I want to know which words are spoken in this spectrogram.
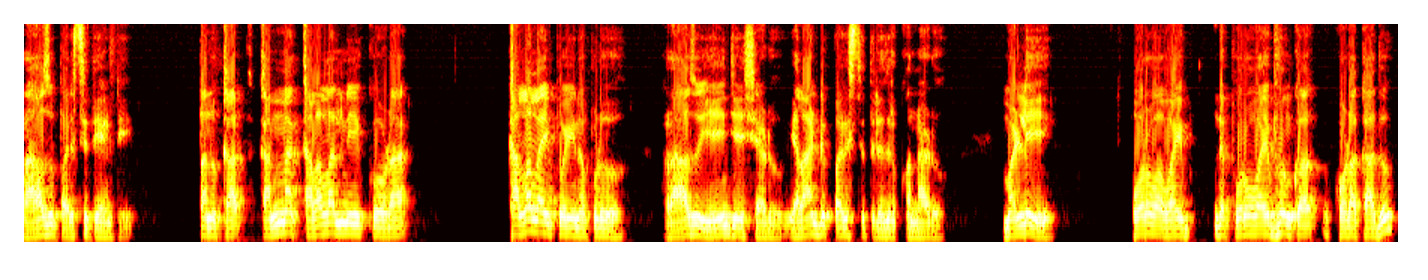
రాజు పరిస్థితి ఏంటి? తను క కన్న కలలన్నీ కూడా కళ్ళలైపోయినప్పుడు రాజు ఏం చేశాడు? ఎలాంటి పరిస్థితులు ఎదుర్కొన్నాడు? మళ్ళీ పూర్వ వై అంటే పూర్వ వైభవం కా- కూడా కాదు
